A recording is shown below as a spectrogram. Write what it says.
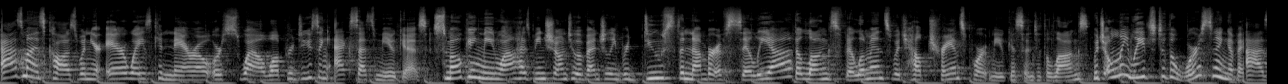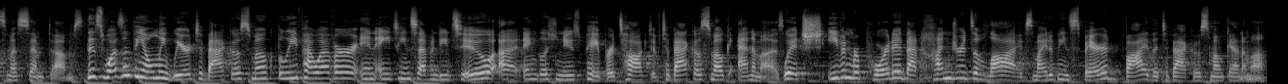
Asthma is caused when your airways can narrow or swell while producing excess mucus. Smoking, meanwhile, has been shown to eventually reduce the number of cilia, the lungs filaments which help transport mucus into the lungs, which only leads to the worsening of asthma symptoms. This wasn't the only weird tobacco smoke belief, however. In 1872, an uh, English newspaper talked of tobacco smoke enemas, which even reported that hundreds of lives might have been spared by the tobacco smoke enema.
